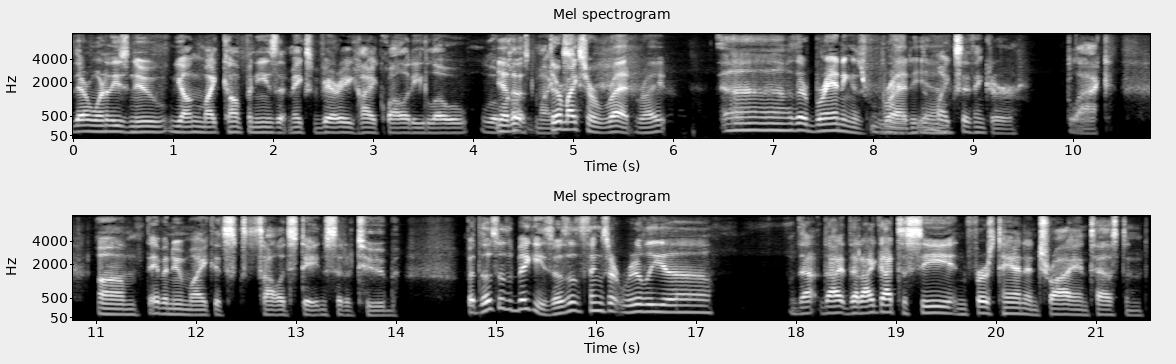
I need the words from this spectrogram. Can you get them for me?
they're one of these new young mic companies that makes very high quality, low low yeah, cost mics. Their mics are red, right? Uh, their branding is red. Red, The mics, I think, are black. Um, they have a new mic. It's solid state instead of tube. But those are the biggies. Those are the things that really uh, that, that that I got to see in firsthand and try and test and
